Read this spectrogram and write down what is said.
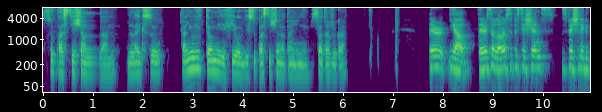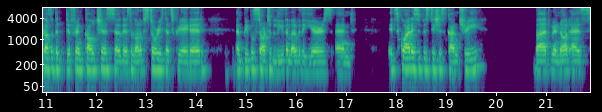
superstitions and like so. Can you tell me a few of the superstitions that are in South Africa? There, yeah, there's a lot of superstitions, especially because of the different cultures. So there's a lot of stories that's created, and people start to believe them over the years. And it's quite a superstitious country, but we're not as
